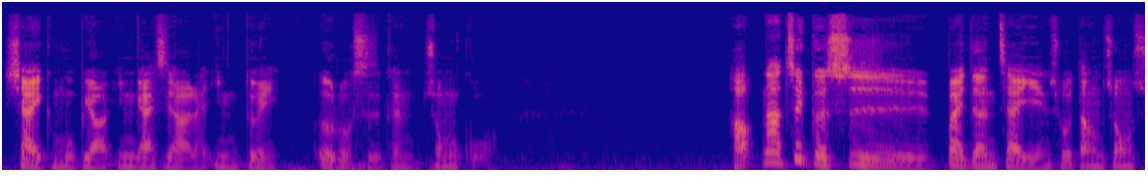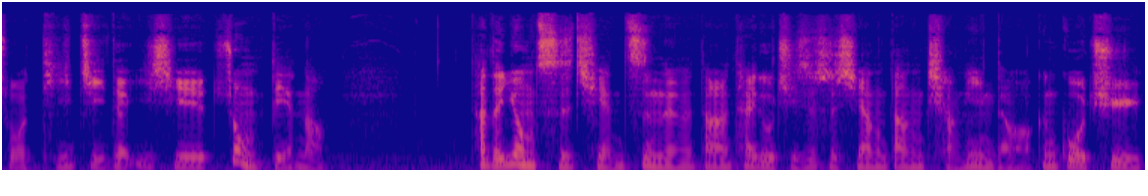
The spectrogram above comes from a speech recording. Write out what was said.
下一个目标应该是要来应对俄罗斯跟中国。好，那这个是拜登在演说当中所提及的一些重点哦。他的用词遣字呢，当然态度其实是相当强硬的哦，跟过去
